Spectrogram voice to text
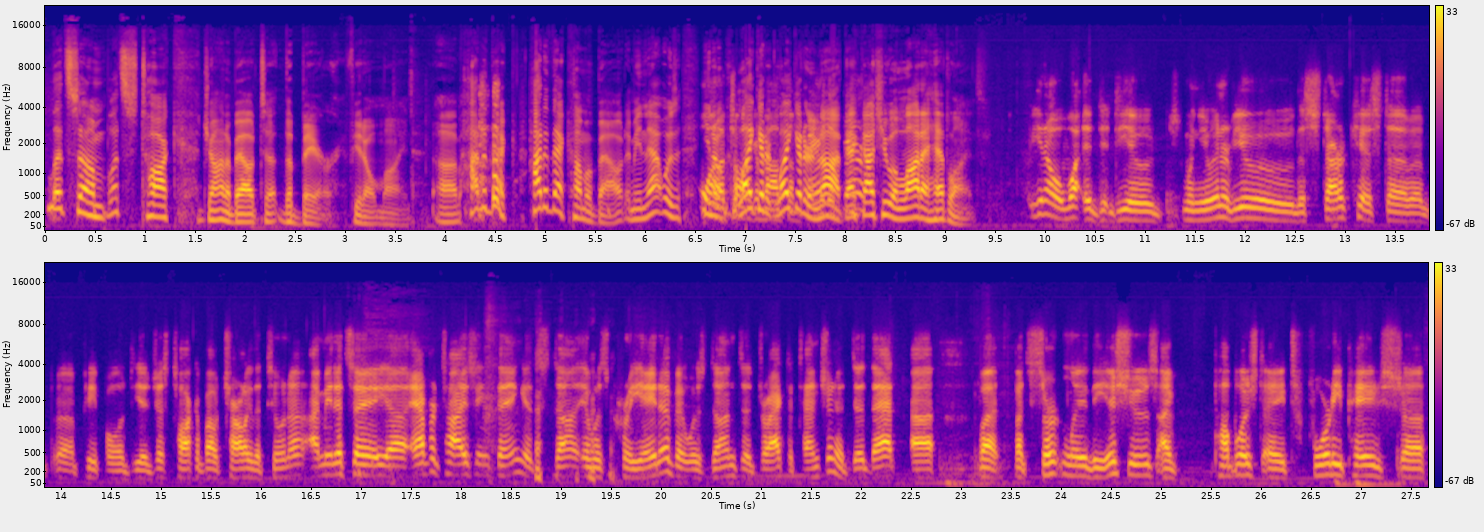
Let's um let's talk, John, about uh, the bear, if you don't mind. Uh, how did that How did that come about? I mean, that was you know, like it like it or not, that got you a lot of headlines. You know what? Do you when you interview the Starkist uh, uh, people, do you just talk about Charlie the tuna? I mean, it's a uh, advertising thing. It's done. It was creative. It was done to attract attention. It did that. Uh, but but certainly the issues. I've published a 40 page uh,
